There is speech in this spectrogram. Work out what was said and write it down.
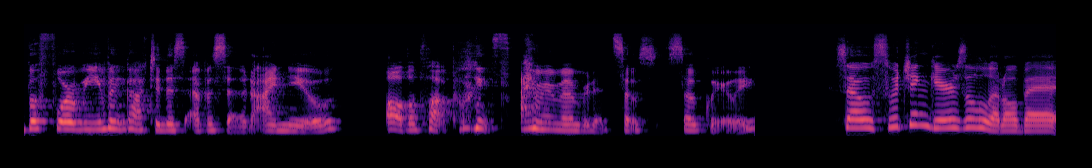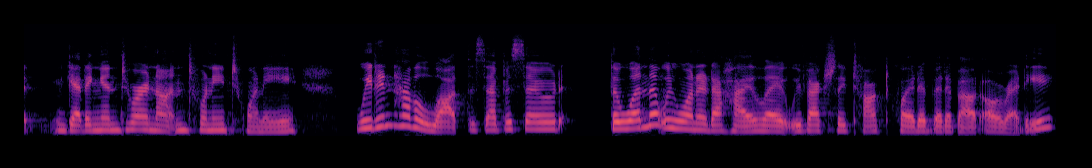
before we even got to this episode i knew all the plot points. I remembered it so so clearly. So switching gears a little bit getting into our not in 2020 we didn't have a lot this episode. The one that we wanted to highlight we've actually talked quite a bit about already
